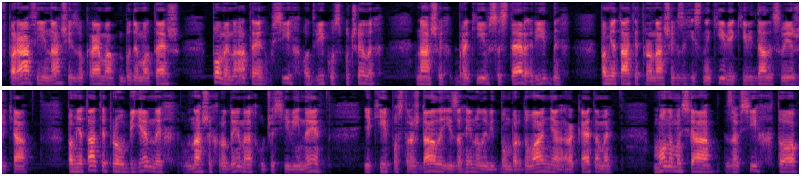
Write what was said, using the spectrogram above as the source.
в парафії нашій, зокрема, будемо теж поминати всіх одвіку спочилих наших братів, сестер, рідних, пам'ятати про наших захисників, які віддали своє життя, пам'ятати про обієнних в наших родинах у часі війни, які постраждали і загинули від бомбардування ракетами. Молимося за всіх, хто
